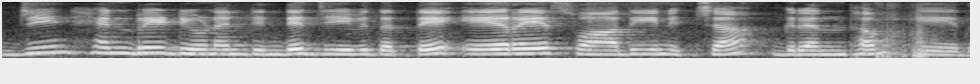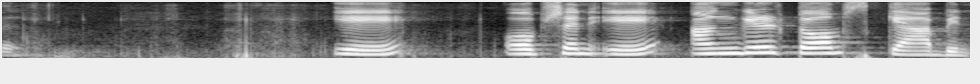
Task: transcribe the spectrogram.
ജീൻ ഹെൻറി ഡ്യൂണന്റിന്റെ ജീവിതത്തെ ഏറെ സ്വാധീനിച്ച ഗ്രന്ഥം ഏത്? A option A Uncle Tom's Cabin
